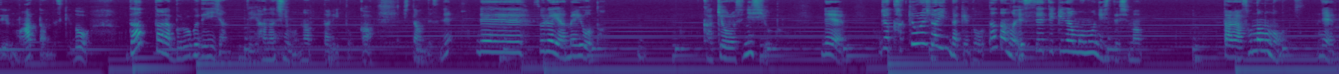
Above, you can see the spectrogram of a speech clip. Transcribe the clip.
ていうのもあったんですけどだったらブログでいいじゃんっていう話にもなったりとかしたんですね。でそれはやめようと書き下ろしにしようと。でじゃあ書き下ろしはいいんだけどただのエッセイ的なものにしてしまったらそんなものね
